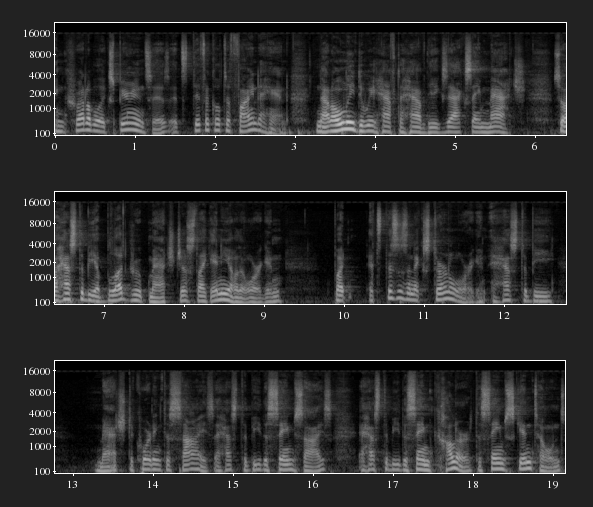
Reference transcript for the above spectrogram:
incredible experience is it's difficult to find a hand. Not only do we have to have the exact same match, so it has to be a blood group match just like any other organ, but it's this is an external organ. It has to be matched according to size. It has to be the same size. It has to be the same color, the same skin tones.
